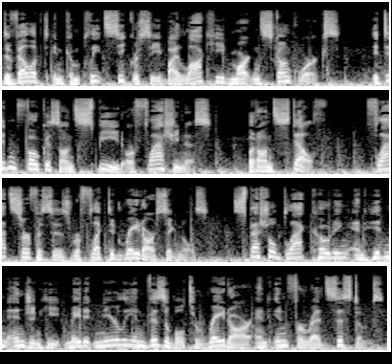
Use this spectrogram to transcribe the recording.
Developed in complete secrecy by Lockheed Martin Skunk Works, it didn't focus on speed or flashiness, but on stealth. Flat surfaces reflected radar signals. Special black coating and hidden engine heat made it nearly invisible to radar and infrared systems.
